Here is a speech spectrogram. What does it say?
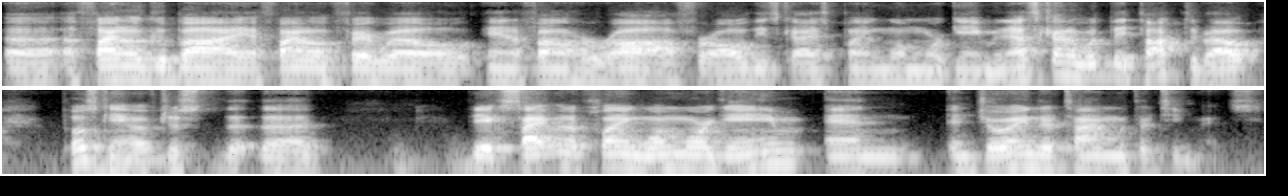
uh, a final goodbye, a final farewell, and a final hurrah for all these guys playing one more game. And that's kind of what they talked about post game of just the, the, the excitement of playing one more game and enjoying their time with their teammates.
